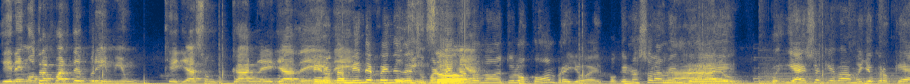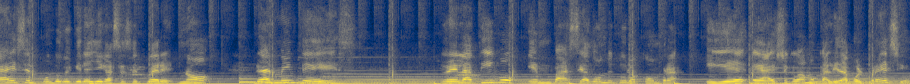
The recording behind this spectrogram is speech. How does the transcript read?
tienen otra parte premium, que ya son carne ya de... Pero de también depende del supermercado donde tú lo compres, Joel, porque no solamente Claro. es- pues, y a eso es que vamos, yo creo que a ese es el punto que quería llegar César Pérez. No, realmente es relativo en base a dónde tú lo compras y es, es a eso que vamos, calidad por precio.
